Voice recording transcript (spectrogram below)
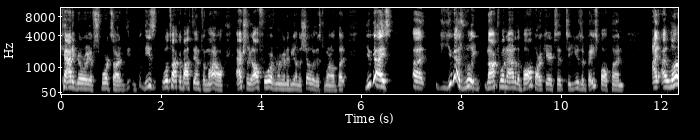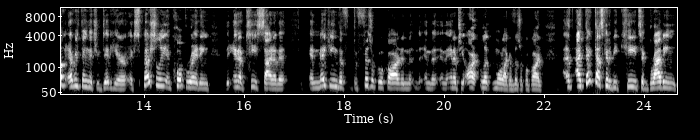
category of sports art. These we'll talk about them tomorrow. Actually, all four of them are going to be on the show with us tomorrow. But you guys uh, you guys really knocked one out of the ballpark here to, to use a baseball pun. I, I love everything that you did here, especially incorporating the NFT side of it and making the, the physical card and the, in the in the NFT art look more like a physical card. I, I think that's going to be key to grabbing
